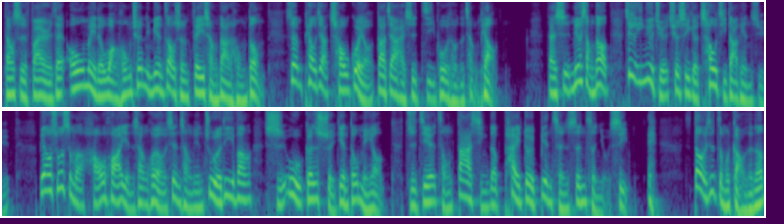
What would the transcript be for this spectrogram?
当时 Fire 在欧美的网红圈里面造成非常大的轰动，虽然票价超贵哦，大家还是挤破头的抢票。但是没有想到，这个音乐节却是一个超级大骗局。不要说什么豪华演唱会哦，现场连住的地方、食物跟水电都没有，直接从大型的派对变成生存游戏。诶，这到底是怎么搞的呢？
